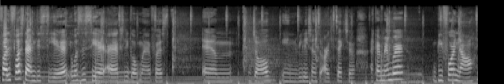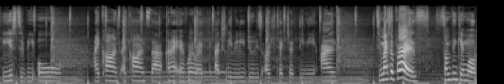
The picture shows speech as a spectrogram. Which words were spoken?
for the first time this year, it was this year I actually got my first um, job in relation to architecture. I can remember before now, it used to be, oh, I can't, I can't, that can I ever like actually really do this architecture thingy? And to my surprise, something came up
